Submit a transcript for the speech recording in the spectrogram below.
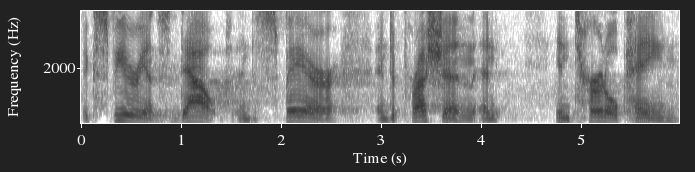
experience doubt and despair and depression and internal pain.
